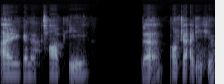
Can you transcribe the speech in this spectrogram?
I'm gonna copy the object ID here.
